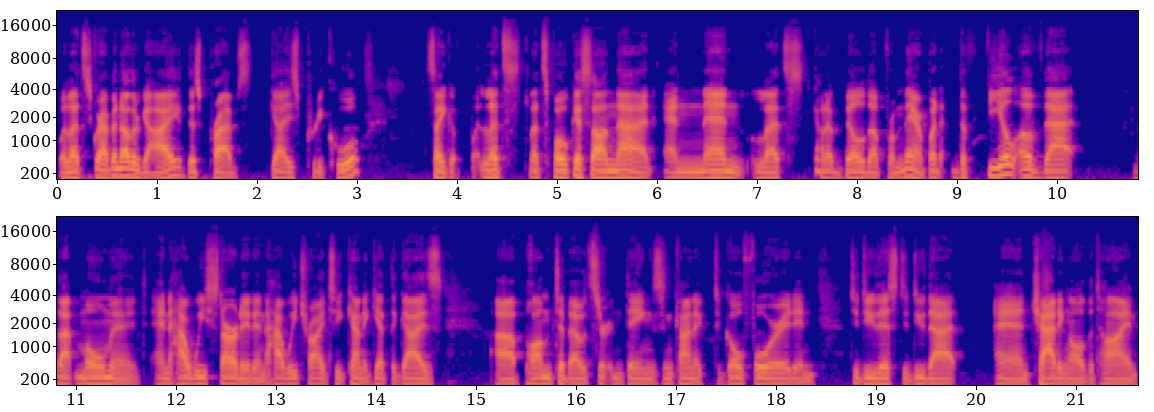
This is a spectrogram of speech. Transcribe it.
But let's grab another guy. This Prabs guy is pretty cool. It's like let's let's focus on that, and then let's kind of build up from there. But the feel of that that moment and how we started and how we tried to kind of get the guys uh, pumped about certain things and kind of to go for it and to do this, to do that, and chatting all the time.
